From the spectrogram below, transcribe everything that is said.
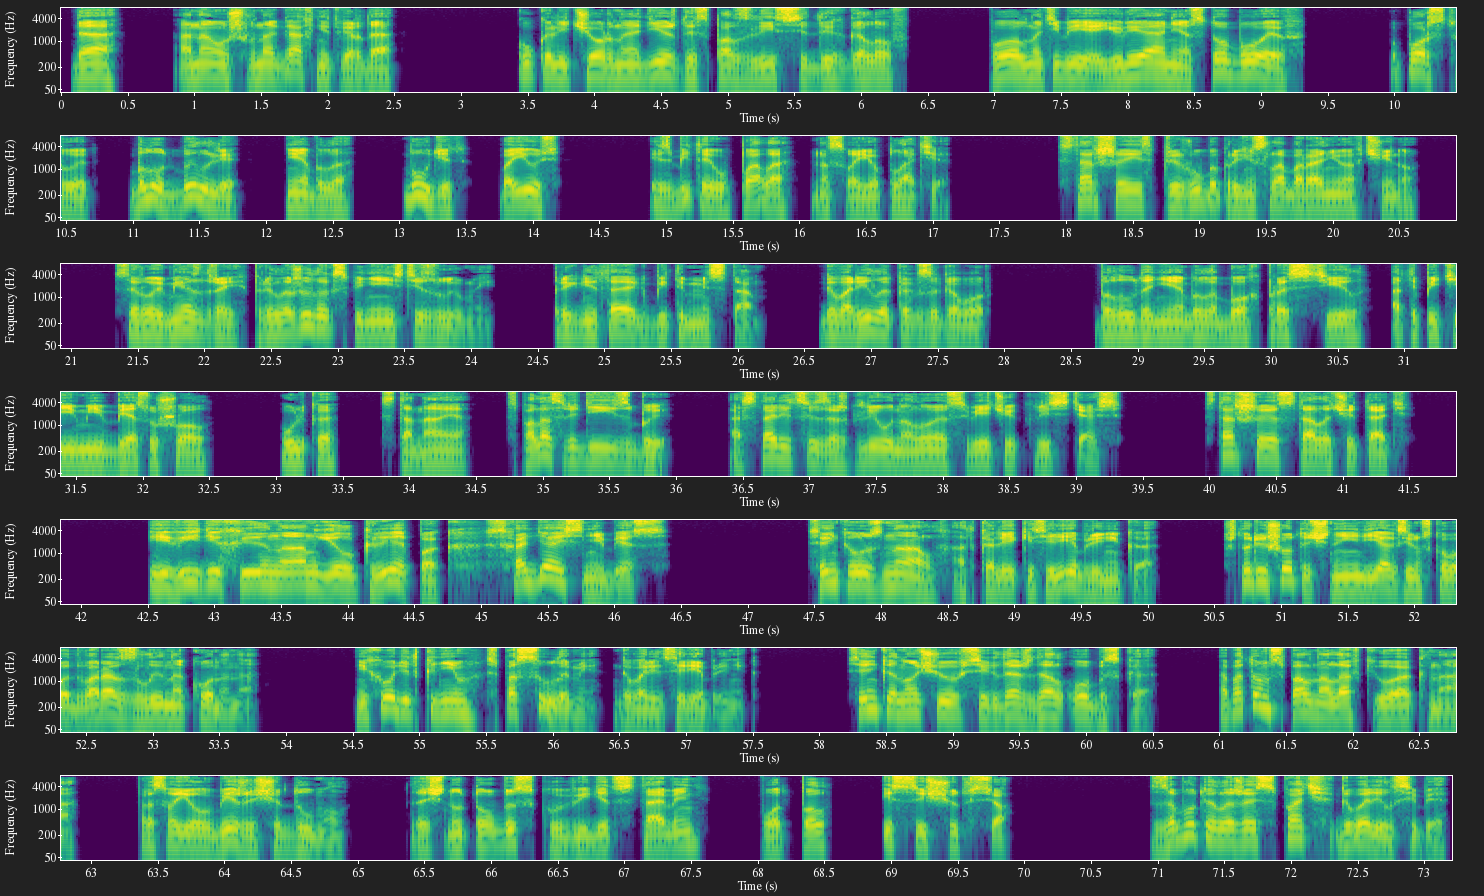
Да, она уж в ногах не тверда. Куколи черной одежды сползли с седых голов. «Полно тебе, Юлиане, сто боев!» Упорствует. «Блуд был ли?» «Не было». «Будет, боюсь». Избитая упала на свое платье. Старшая из прируба принесла баранью овчину. Сырой мездрой приложила к спине истязуемой, пригнетая к битым местам. Говорила, как заговор. Блуда не было, Бог простил. От эпитемии бес ушел. Улька, стоная, спала среди избы, а старицы зажгли у налоя свечи, крестясь. Старшая стала читать. «И видих ин ангел крепок, сходясь с небес». Сенька узнал от калеки Серебренника, что решеточный иньяк земского двора злы на Конона. «Не ходит к ним с посулами», — говорит Серебренник. Сенька ночью всегда ждал обыска, а потом спал на лавке у окна. Про свое убежище думал. Зачнут обыск, увидят ставень, подпол и сыщут все. С заботой ложась спать, говорил себе.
